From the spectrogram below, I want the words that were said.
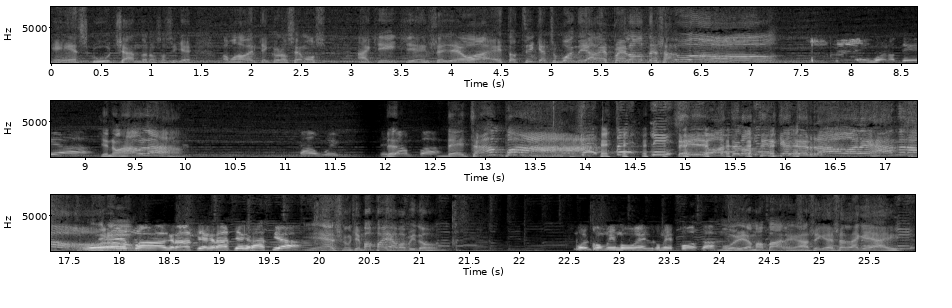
escuchándonos. Así que vamos a ver quién conocemos aquí, quién se lleva estos tickets. Buen día de pelote, saludos. Buenos días, ¿Quién nos habla? Kawi. de Tampa. ¡De Tampa! ¡Te llevaste los tickets de Raúl Alejandro! Epa, gracias, gracias, gracias. Yes, ¿con quién vas para allá, papito? Voy con mi mujer, con mi esposa. Muy bien, más vale. Así que esa es la que hay.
